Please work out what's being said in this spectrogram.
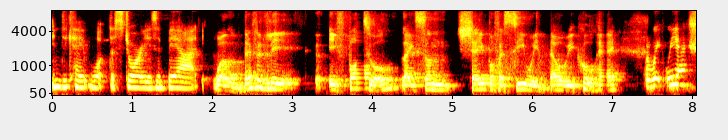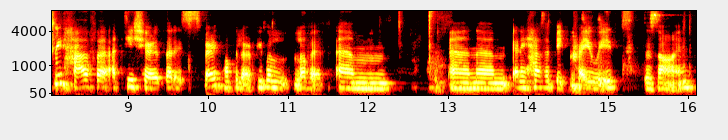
indicate what the story is about. Well, definitely if possible, like some shape of a seaweed. That would be cool. Hey, we, we actually have a a T-shirt that is very popular. People love it, um, and um, and it has a big crayweed design.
